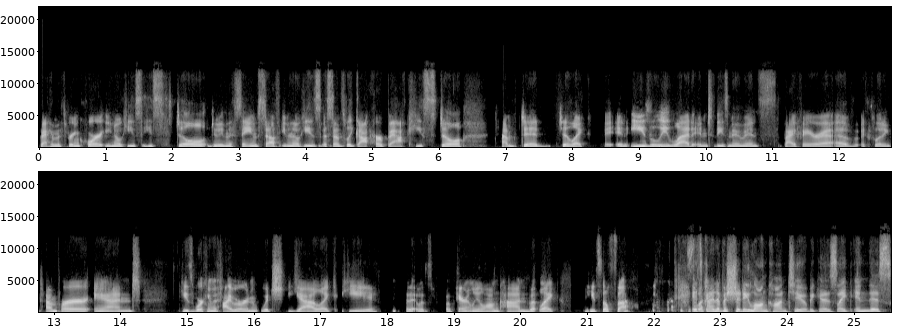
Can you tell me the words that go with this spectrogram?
back in the spring court you know he's he's still doing the same stuff even though he's ostensibly got her back he's still tempted to like and easily led into these moments by Feyre of exploding temper and he's working with Hybern, which yeah, like he it was apparently a long con, but like he still sucks. it's, it's like, kind of a shitty long con too, because like in this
